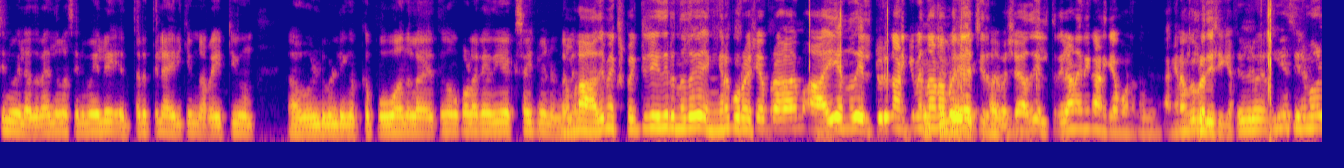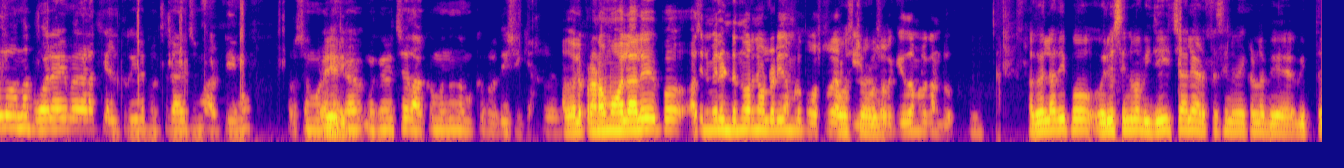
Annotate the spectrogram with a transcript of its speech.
സിനിമയിൽ അസ്രായിൽ എന്നുള്ള സിനിമയിൽ എത്തരത്തിലായിരിക്കും നറേറ്റീവും വേൾഡ് ബിൽഡിംഗ് ഒക്കെ പോവാന്നുള്ള കാര്യത്തിൽ നമുക്ക് വളരെയധികം എക്സൈറ്റ്മെന്റ് ഉണ്ട് നമ്മൾ ആദ്യം എക്സ്പെക്ട് ചെയ്തിരുന്നത് എങ്ങനെ കുറേശ്ശെ അബ്രഹാം ആയി എന്നത് എൽറ്റൂര് കാണിക്കുമെന്നാണ് നമ്മൾ വിചാരിച്ചിരുന്നത്. അതെ. പക്ഷെ അത് എൽത്രിയിലാണ് ഇനി കാണിക്കാൻ പോകുന്നത് അങ്ങനെ നമുക്ക് പ്രതീക്ഷിക്കാം. ഈ സിനിമകളിൽ വന്ന പോരായ്മകളൊക്കെ എൽ ത്രീയിലെ പൃഥ്വിരാജും ആ ടീമും കുറച്ചും കൂടി മികച്ചതാക്കുമെന്ന് നമുക്ക് പ്രതീക്ഷിക്കാം. അതുപോലെ പ്രണവ് മോഹൻലാൽ ഇപ്പൊ ആ സിനിമയിൽ ഉണ്ടെന്ന് പറഞ്ഞ ഓൾറെഡി നമ്മൾ പോസ്റ്റർ പോസ്റ്റർ ഇറക്കിയത് നമ്മൾ കണ്ടു. അതുമല്ലാതെ ഇപ്പോ ഒരു സിനിമ വിജയിച്ചാലേ അടുത്ത സിനിമയ്ക്കുള്ള വിത്ത്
